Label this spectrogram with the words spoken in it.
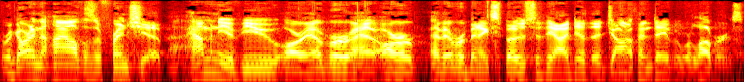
regarding the high office of friendship, how many of you are ever are have ever been exposed to the idea that Jonathan and David were lovers?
